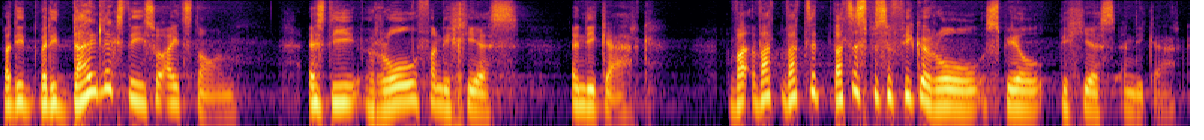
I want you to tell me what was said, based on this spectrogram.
wat die wat die duidelikste hierso uitstaan is die rol van die Gees in die kerk. Wat wat wat se wat 'n spesifieke rol speel die Gees in die kerk?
